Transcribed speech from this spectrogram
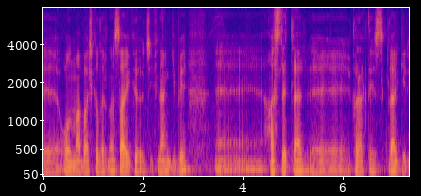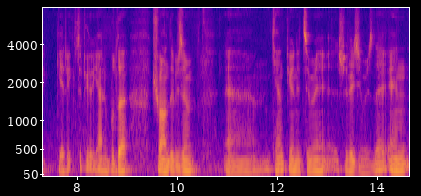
e, olma, başkalarına saygı falan gibi e, hasletler, e, karakteristikler gere- gerektiriyor. Yani bu da şu anda bizim e, kent yönetimi sürecimizde en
